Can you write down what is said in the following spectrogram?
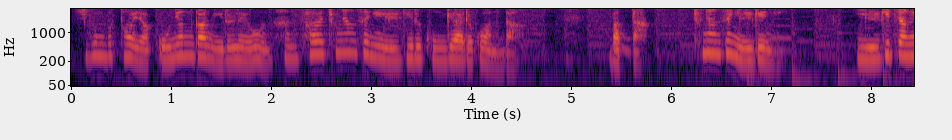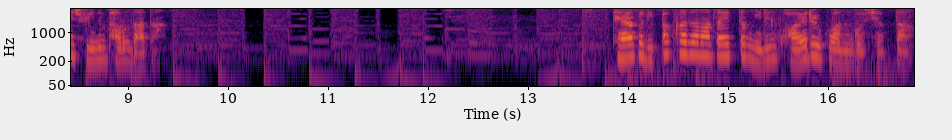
지금부터 약 5년간 일을 해온 한 사회 초년생의 일기를 공개하려고 한다. 맞다. 초년생 일개미. 이 일기장의 주인은 바로 나다. 대학을 입학하자마자 했던 일은 과외를 구하는 것이었다.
